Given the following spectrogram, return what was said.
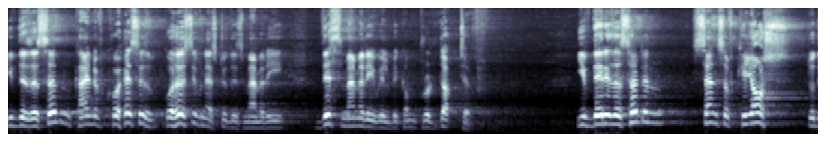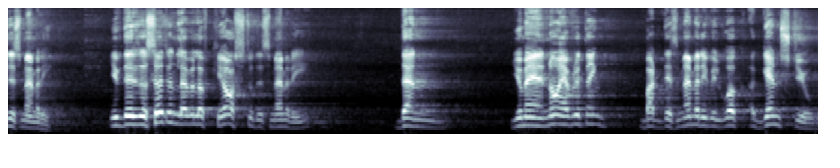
if there's a certain kind of cohesive… cohesiveness to this memory, this memory will become productive. If there is a certain sense of chaos to this memory, if there is a certain level of chaos to this memory, then you may know everything, but this memory will work against you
